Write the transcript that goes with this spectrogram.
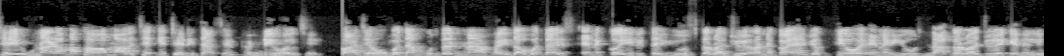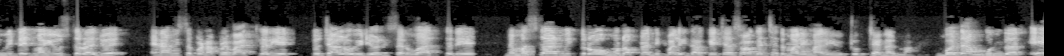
છે એ ઉનાળામાં ખાવામાં આવે છે કે જેની તાસીર ઠંડી હોય છે. તો આજે હું બદામ ગુંદરના ફાયદાઓ બતાવીશ, એને કઈ રીતે યુઝ કરવા જોઈએ અને કયા વ્યક્તિઓ એને યુઝ ના કરવા જોઈએ કે એને લિમિટેડમાં યુઝ કરવા જોઈએ. એના વિશે પણ આપણે વાત કરીએ. તો ચાલો વિડીયોની શરૂઆત કરીએ. નમસ્કાર મિત્રો, હું ડોક્ટર દીપાલી ધાકેચા. સ્વાગત છે તમારી મારી યુટ્યુબ ચેનલમાં. બદામ ગુંદર એ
